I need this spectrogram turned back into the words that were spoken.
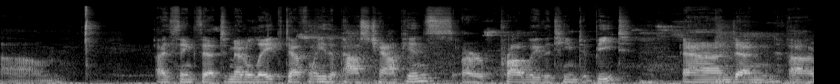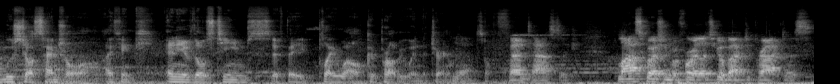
Um, I think that Meadow Lake, definitely the past champions, are probably the team to beat. And then uh, Moose Jaw Central, I think any of those teams, if they play well, could probably win the tournament. Yeah. So. Fantastic. Last question before I let you go back to practice.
